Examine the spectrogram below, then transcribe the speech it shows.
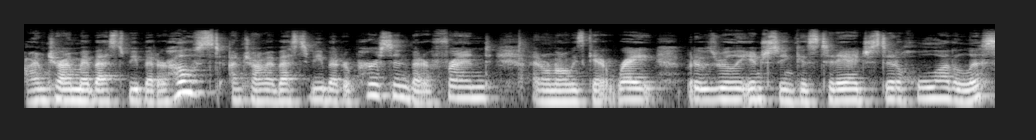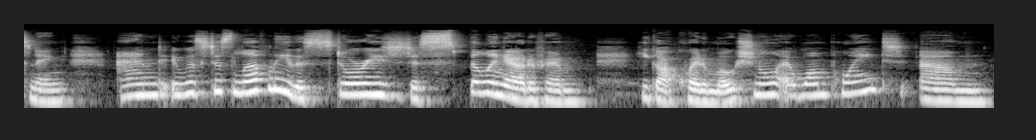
I'm trying my best to be a better host. I'm trying my best to be a better person, better friend. I don't always get it right, but it was really interesting because today I just did a whole lot of listening and it was just lovely. The stories just spilling out of him. He got quite emotional at one point. Um,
